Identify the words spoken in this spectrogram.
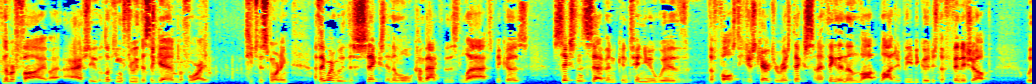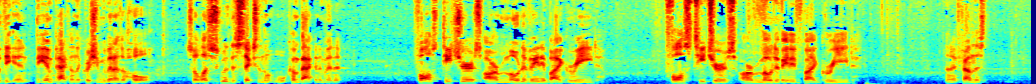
Number five, I, I actually looking through this again before I teach this morning. I think we're going to move to six, and then we'll come back to this last because six and seven continue with the false teacher's characteristics, and I think then logically it'd be good just to finish up with the in, the impact on the Christian movement as a whole. So let's just move to six, and we'll come back in a minute. False teachers are motivated by greed. False teachers are motivated by greed. And I found this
